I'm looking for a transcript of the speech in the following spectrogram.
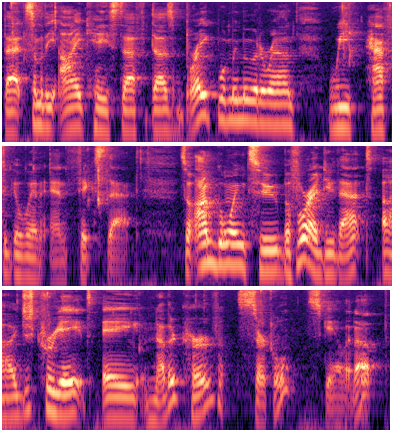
that some of the IK stuff does break when we move it around. We have to go in and fix that. So I'm going to, before I do that, uh, just create a, another curve circle, scale it up,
